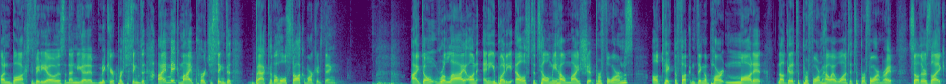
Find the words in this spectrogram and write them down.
unboxed videos and then you got to make your purchasing. I make my purchasing back to the whole stock market thing. I don't rely on anybody else to tell me how my shit performs. I'll take the fucking thing apart and mod it and I'll get it to perform how I want it to perform, right? So there's like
